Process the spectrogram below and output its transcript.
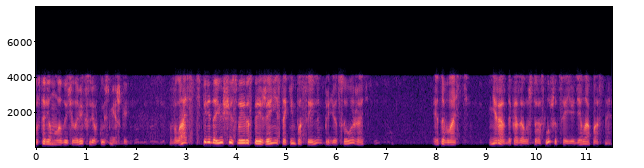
повторил молодой человек с легкой усмешкой. «Власть, передающую свои распоряжения с таким посыльным, придется уважать». «Эта власть не раз доказала, что ослушаться ее дело опасное»,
